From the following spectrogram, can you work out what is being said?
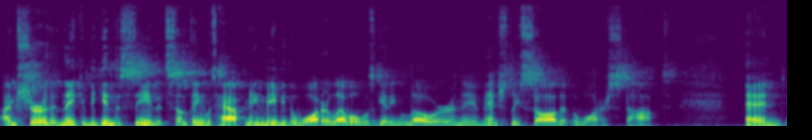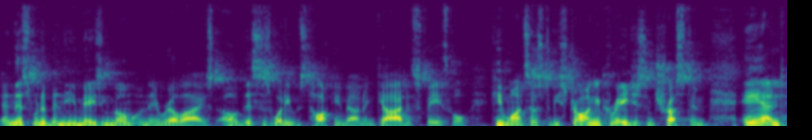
I'm sure that they could begin to see that something was happening. Maybe the water level was getting lower, and they eventually saw that the water stopped. And, and this would have been the amazing moment when they realized, oh, this is what he was talking about, and God is faithful. He wants us to be strong and courageous and trust him. And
